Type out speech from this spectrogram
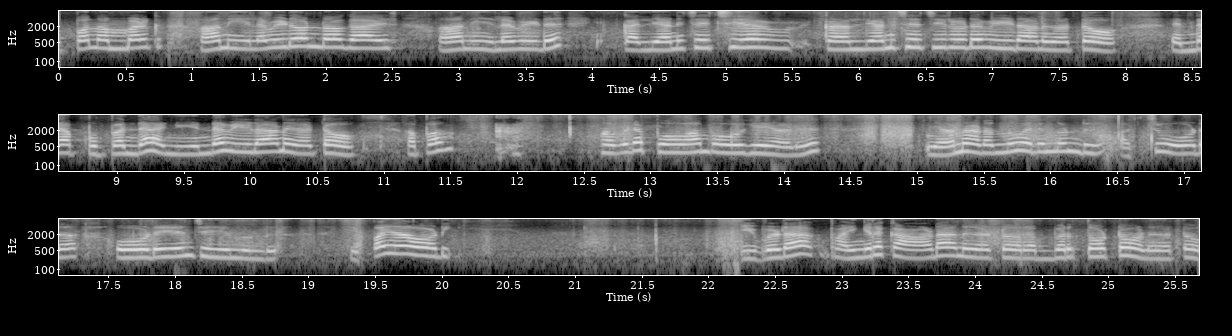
അപ്പോൾ നമ്മൾ ആ നീല വീട് ഉണ്ടോ ഗായ്സ് ആ നീല വീട് കല്യാണി ചേച്ചിയെ കല്യാണി ചേച്ചിയുടെ വീടാണ് കേട്ടോ. എന്റെ അപ്പൂപ്പന്റെ അനിയന്റെ വീടാണ് കേട്ടോ. അപ്പം അവിടെ പോവാൻ പോവുകയാണ്. ഞാൻ നടന്നു വരുന്നുണ്ട്. അച്ഛ ഓട ഓടുകയും ചെയ്യുന്നുണ്ട്. ഇപ്പം ഞാൻ ഓടി. ഇവിടെ ഭയങ്കര കാടാണ് കേട്ടോ. റബ്ബർ തോട്ടമാണ് കേട്ടോ.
